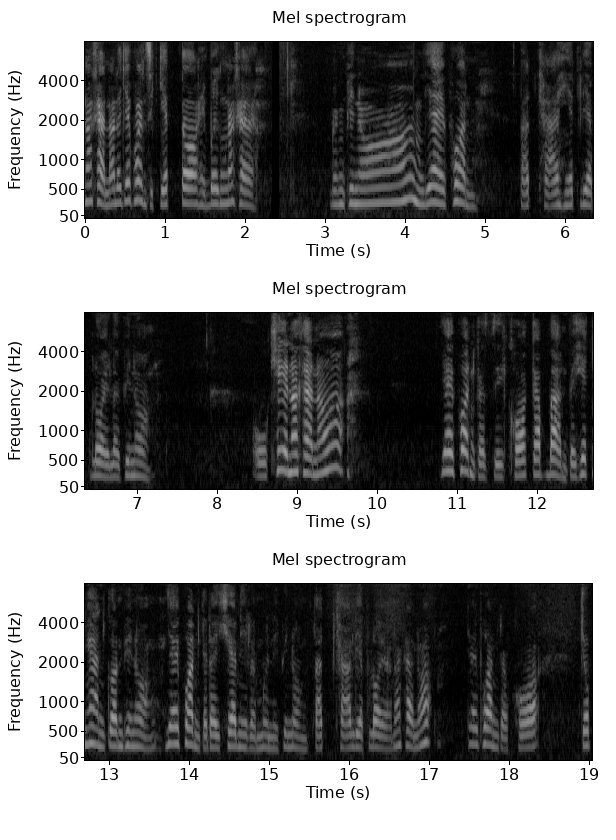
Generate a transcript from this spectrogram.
เนาะค่ะเนาะแล้วเจ้าพ่อนสิเก็บต่อให้เบิ่งเนาะค่ะเบิ่งพี่น้องยายพ่อนตัดขาเห็ดเรียบร้อยแล้วพี่น้อง โอเคเนาะค่ะเนาะ ยายพ่อนก็สิขอกลับบ้านไปเฮ็ดงานก่อนพี่น้องยายพ่อนก็ได้แค่นี้ละมื้อนี้พี่น้องตัดขาเรียบร้อยแล้วนะคะเนาะยายพ่อนก็ขอจบ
